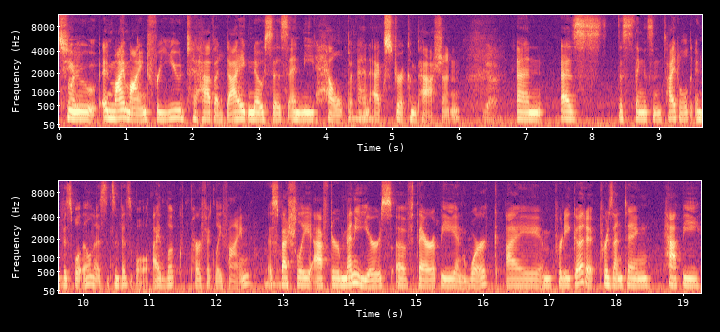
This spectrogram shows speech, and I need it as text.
to, in my mind, for you to have a diagnosis and need help and extra compassion. Yeah. And as this thing is entitled Invisible Illness, it's invisible. I look perfectly fine, especially after many years of therapy and work. I am pretty good at presenting happy,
